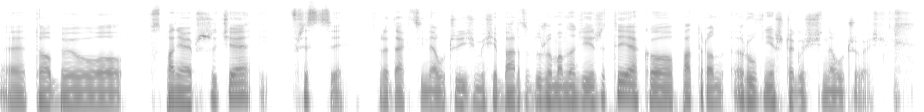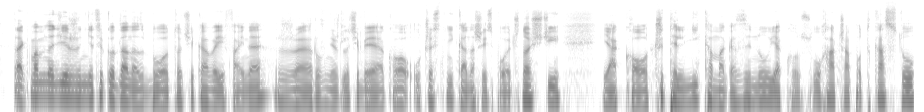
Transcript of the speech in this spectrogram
E, To było wspaniałe przeżycie. Wszyscy w redakcji nauczyliśmy się bardzo dużo. Mam nadzieję, że Ty jako patron również czegoś się nauczyłeś. Tak, mam nadzieję, że nie tylko dla nas było to ciekawe i fajne, że również dla Ciebie jako uczestnika naszej społeczności, jako czytelnika magazynu, jako słuchacza podcastu,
